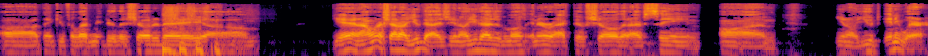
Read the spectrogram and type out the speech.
Uh, thank you for letting me do this show today. um, yeah, and I want to shout out you guys. You know, you guys are the most interactive show that I've seen on, you know, you anywhere.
